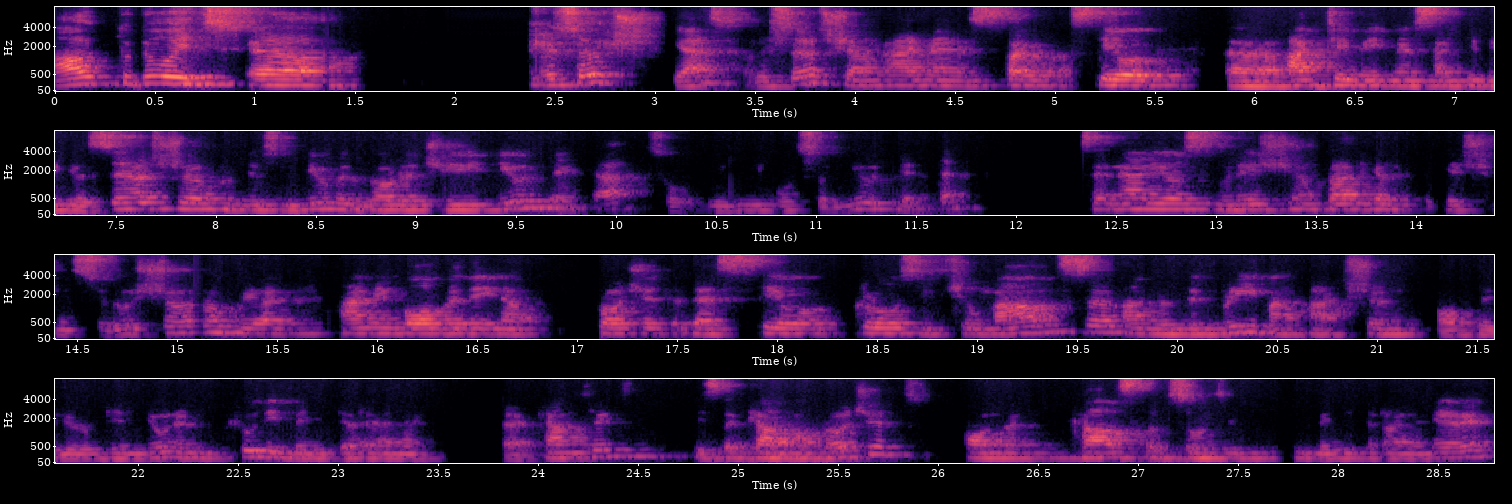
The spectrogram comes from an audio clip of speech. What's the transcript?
How to do it? Uh, research, yes, research. I'm, I'm uh, still uh, active in scientific research, producing new methodology, new data. So we need also new data scenario simulation, practical application solution. We are, I'm involved in a project that's still close in few months uh, under the PRIMA action of the European Union, including Mediterranean uh, countries. It's the KARMA project on the in the Mediterranean area.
